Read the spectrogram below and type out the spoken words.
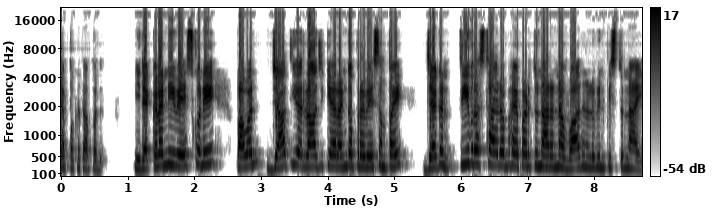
చెప్పక తప్పదు. ఈ రెక్కలన్నీ వేసుకుని పవన్ జాతీయ రాజకీయ రంగ ప్రవేశంపై జగన్ తీవ్ర స్థాయిలో భయపడుతున్నారన్న వాదనలు వినిపిస్తున్నాయి.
